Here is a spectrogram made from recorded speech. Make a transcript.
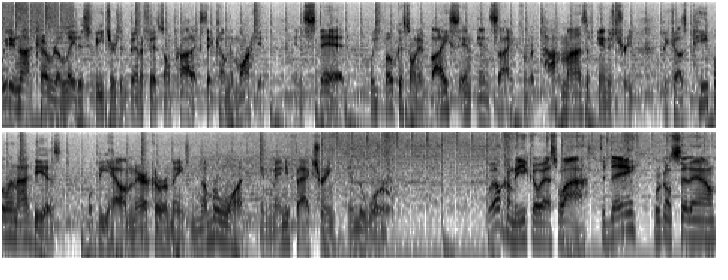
we do not cover the latest features and benefits on products that come to market. Instead, we focus on advice and insight from the top minds of industry because people and ideas will be how America remains number one in manufacturing in the world. Welcome to EECO Ask Why. Today, we're going to sit down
